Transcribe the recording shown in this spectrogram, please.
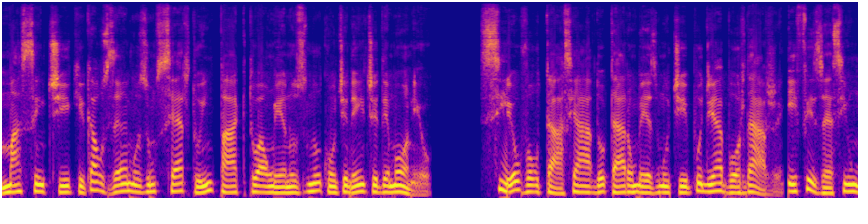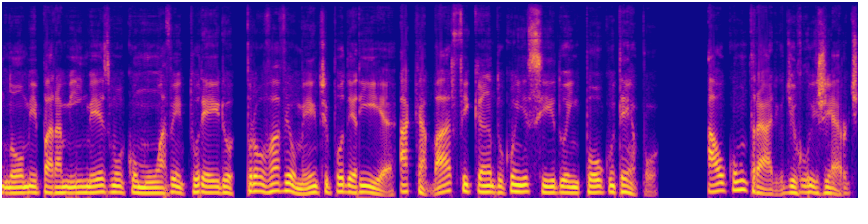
mas senti que causamos um certo impacto ao menos no continente demônio. Se eu voltasse a adotar o mesmo tipo de abordagem e fizesse um nome para mim mesmo como um aventureiro, provavelmente poderia acabar ficando conhecido em pouco tempo. Ao contrário de Ruigert,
